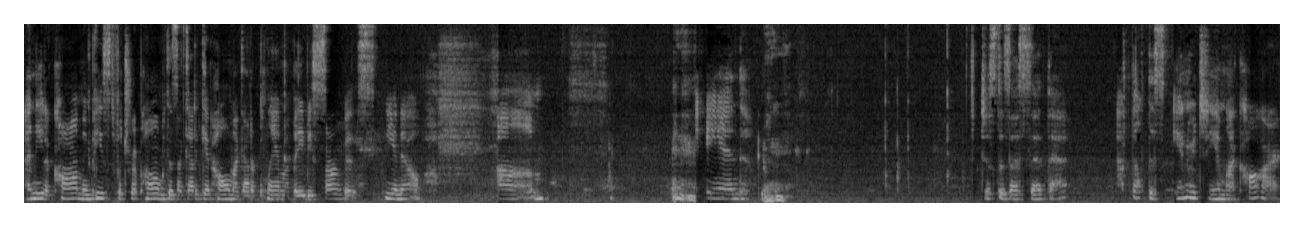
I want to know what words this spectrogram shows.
I need a calm and peaceful trip home because I got to get home. I got to plan my baby's service, you know. Um, and just as I said that, I felt this energy in my car.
